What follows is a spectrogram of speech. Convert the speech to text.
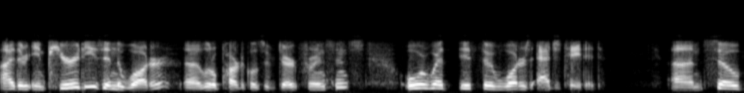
either impurities in the water, uh, little particles of dirt, for instance, or with, if the water's agitated. Um, so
